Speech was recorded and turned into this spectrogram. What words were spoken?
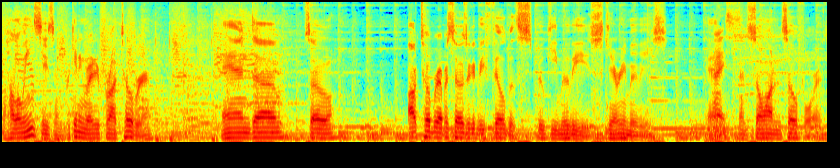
the Halloween season. We're getting ready for October. And um, so, October episodes are going to be filled with spooky movies, scary movies, and, Nice. and so on and so forth.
